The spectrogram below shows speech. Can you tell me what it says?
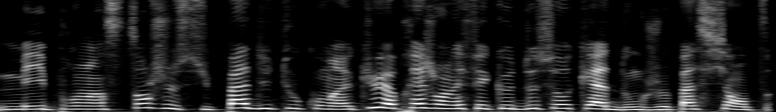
mais pour l'instant je suis pas du tout convaincue. Après j'en ai fait que deux sur quatre donc je patiente.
